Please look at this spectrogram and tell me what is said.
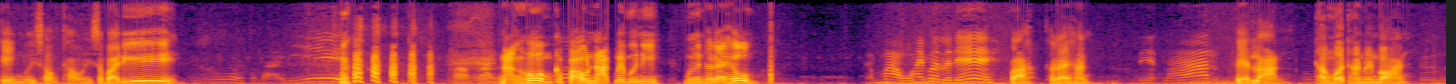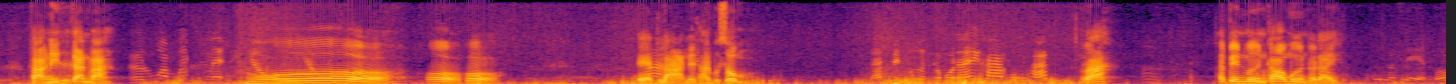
เก่งเลยซองเถานี่สบายดีเออสบายดีนั่งโฮมกระเป๋านักเลยมือนี้มื่นเท่าได้โฮมเมาให้เพิ่นละเด้ปะเท่าได้หันแปดล้านแปดล้าน ทั้งหมดหันเป็นบ่หันเออฝั่งนี้คือกันวะเออรวมเบิดแหละโอ้เดี๋ยวโอ้โหแปดล้านได้ทานผู้ส้มนัดเป็นมืดก็บ่ได้ค่าบ่ง พักวะถ้าเป็นหมื่นเข้าหมื่นเท่าใดมื้อละแสนบ่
